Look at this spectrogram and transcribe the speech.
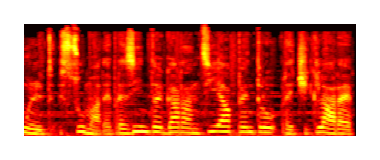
mult. Suma reprezintă garanția pentru reciclare.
